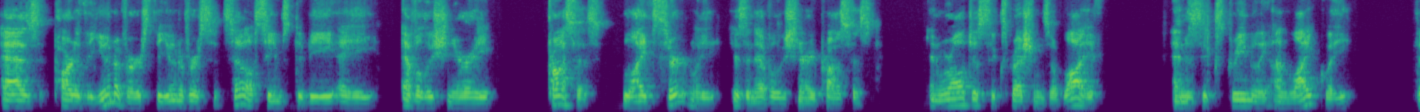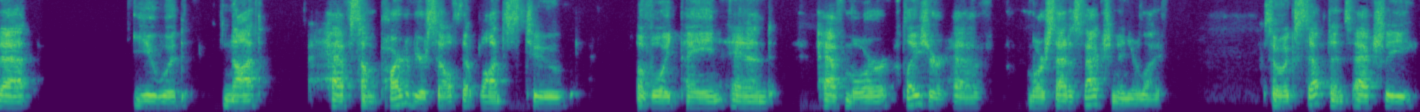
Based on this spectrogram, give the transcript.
as part of the universe, the universe itself seems to be a evolutionary process. Life certainly is an evolutionary process. And we're all just expressions of life. And it's extremely unlikely that you would not have some part of yourself that wants to avoid pain and have more pleasure, have more satisfaction in your life. So acceptance actually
